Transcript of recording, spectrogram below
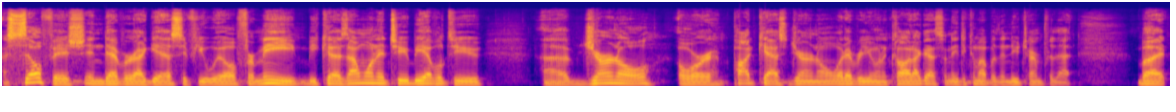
a selfish endeavor, I guess, if you will, for me, because I wanted to be able to uh, journal or podcast journal, whatever you want to call it. I guess I need to come up with a new term for that. But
